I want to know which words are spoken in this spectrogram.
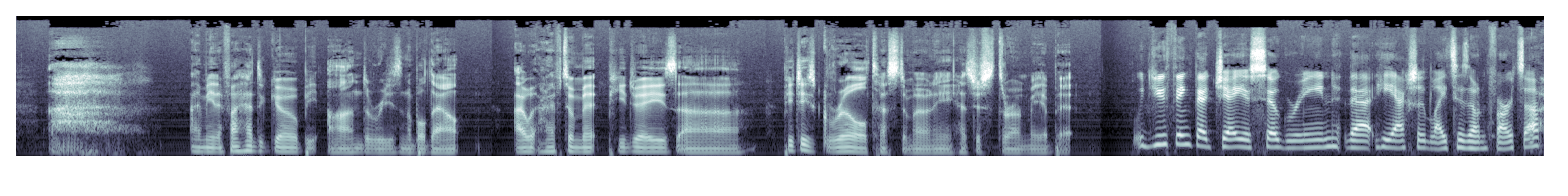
I mean, if I had to go beyond a reasonable doubt, I would I have to admit PJ's uh, PJ's grill testimony has just thrown me a bit. Would you think that Jay is so green that he actually lights his own farts up?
